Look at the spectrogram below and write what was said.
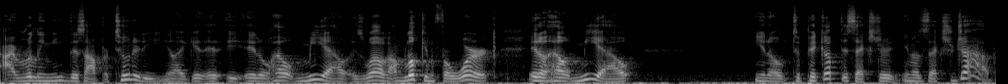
I really need this opportunity. You know, like, it, it, it'll help me out as well. I'm looking for work. It'll help me out, you know, to pick up this extra, you know, this extra job."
